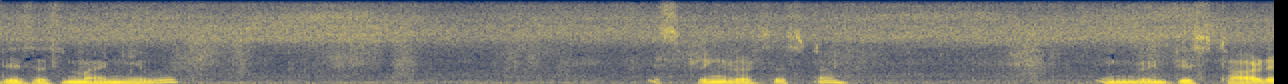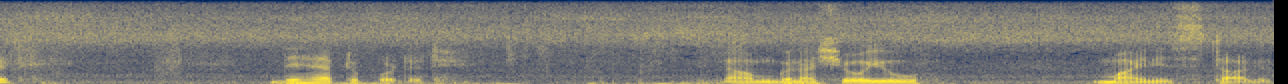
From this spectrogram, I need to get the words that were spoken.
this is my neighbor sprinkler system. I'm going to start it. They have to put it. Now I'm gonna show you mine is started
